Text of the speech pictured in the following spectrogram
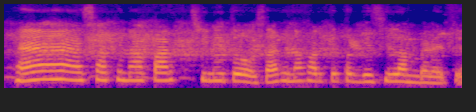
হ্যাঁ হ্যাঁ সাফিনা পার্ক চিনি তো, সাফিনা পার্কে তো গেছিলাম বেড়াইতে।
